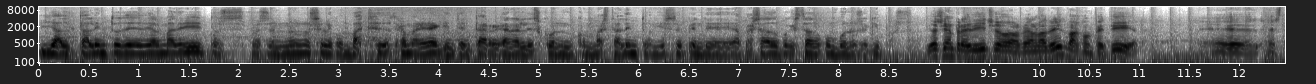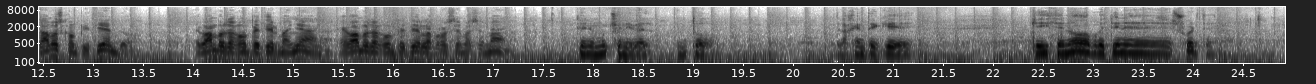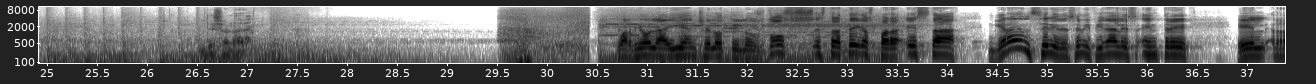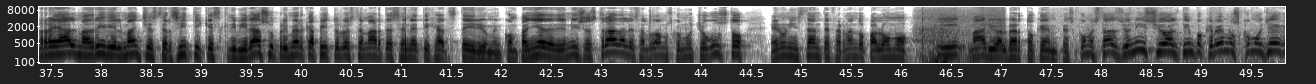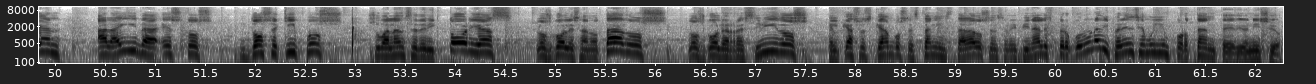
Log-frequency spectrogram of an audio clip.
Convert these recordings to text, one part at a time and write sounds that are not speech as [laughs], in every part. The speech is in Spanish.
Y al talento de, de Al Madrid, pues, pues no, no, se le combate de otra manera que intentar ganarles con, con, más talento. Y eso depende, ha pasado porque he estado con buenos equipos. Yo siempre he dicho, el Real Madrid va a competir. Eh, estamos compitiendo. Y vamos a competir mañana. Y vamos a competir la próxima semana. Tiene mucho nivel en todo. La gente que, que dice no, porque tiene suerte. De eso nada. Guardiola y Ancelotti, los dos estrategas para esta gran serie de semifinales entre el Real Madrid y el Manchester City, que escribirá su primer capítulo este martes en Etihad Stadium. En compañía de Dionisio Estrada, les saludamos con mucho gusto. En un instante, Fernando Palomo y Mario Alberto Kempes. ¿Cómo estás, Dionisio? Al tiempo que vemos cómo llegan a la ida estos dos equipos, su balance de victorias, los goles anotados, los goles recibidos. El caso es que ambos están instalados en semifinales, pero con una diferencia muy importante, Dionisio.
